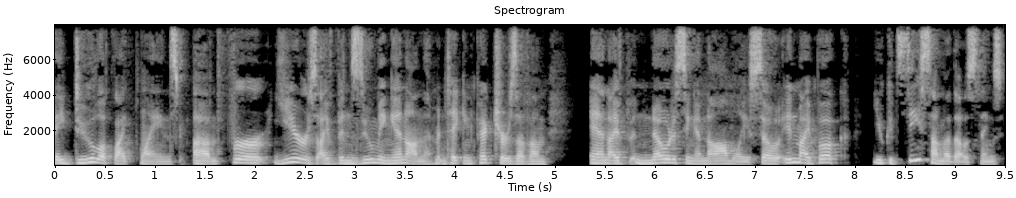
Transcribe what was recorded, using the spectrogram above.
They do look like planes. Um, for years, I've been zooming in on them and taking pictures of them, and I've been noticing anomalies. So in my book, you could see some of those things.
